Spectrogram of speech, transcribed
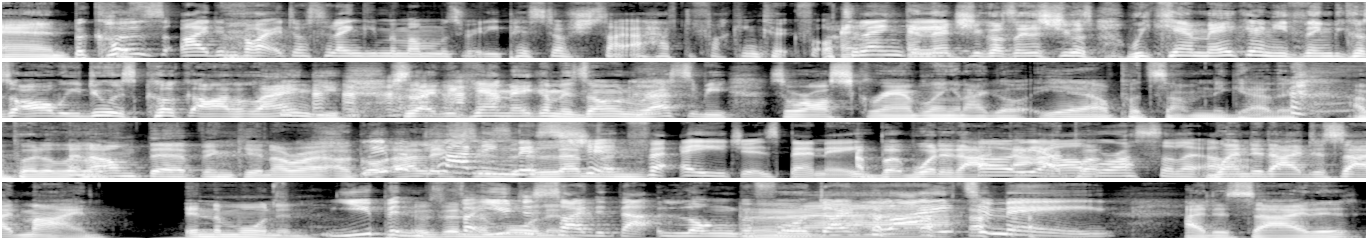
and Because I'd invited Ottolenghi, my mum was really pissed off. She's like, I have to fucking cook for Ottolenghi. And then she goes like this. She goes, "We can't make anything because all we do is cook Ottolenghi." She's like, "We can't make him his own recipe." So we're all scrambling, and I go, "Yeah, I'll put something together." I put a And little. I'm there thinking, "All right, I We've got been Alex's planning this lemon shit for ages, Benny. Uh, but what did I? Oh, yeah, I I'll rustle it When up. did I decide mine? in the morning." You've been, It was in but the you morning. decided that long before. Don't ah. lie to me. I decided,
